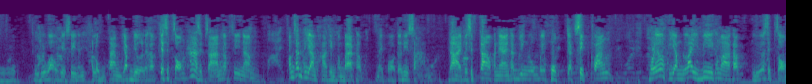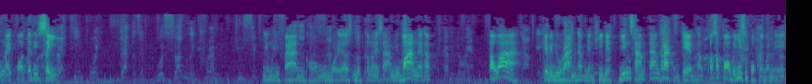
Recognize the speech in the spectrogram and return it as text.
ถือได้ว่า OKC นั้นถล่มแต้มยับเยินเลยครับ 72-53 ครับที่นำทอมสันพยายามพาทีมคัมแบ็กครับ ในควอเตอร์ที่ 3 ได้ไป 19 คะแนนครับ ยิงลงไป 6 จาก 10 ครั้งบริเออร์พยายามไล่บี้เข้ามาครับ เหลือ 12 ในควอเตอร์ที่ 4 ยังมีแฟนของ Warriors หลุดเข้ามาในสามอยู่บ้างนะครับ แต่ว่าเควินดูรันครับ ยังทีเด็ด ยิง 3 แต้มแรกของเกมครับ เขาสกอร์ไป 26 ในวันนี้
